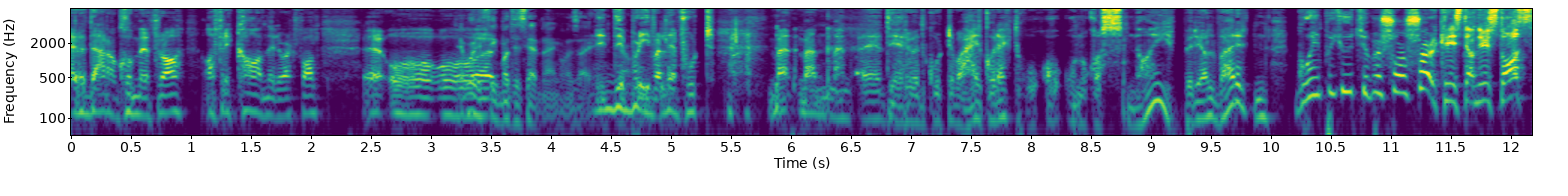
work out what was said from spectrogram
er det der han kommer fra? Afrikaner, i hvert fall. Og, Det var litt stigmatiserende, kan man si. det blir vel det fort. Men, men, men det røde kortet var helt korrekt. Og, noe sniper i all verden. Gå inn på YouTube og se sjøl, Christian Ystås!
